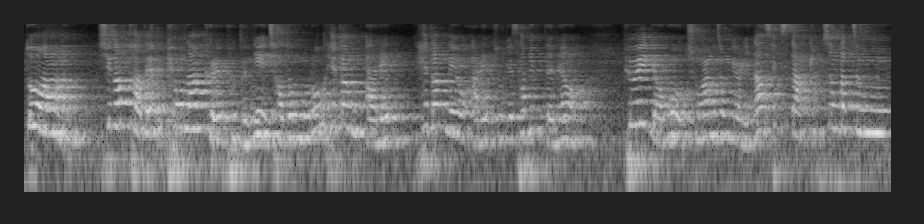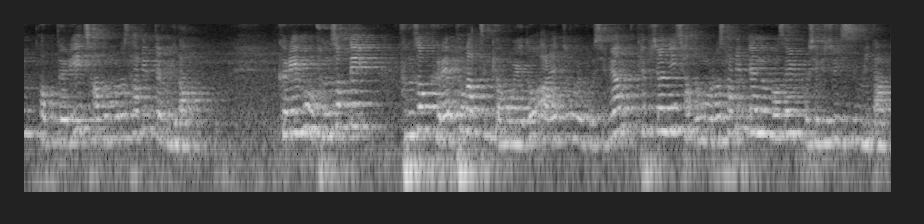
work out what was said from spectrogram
또한 시각화된 표나 그래프 등이 자동으로 해당 아래 해당 내용 아래쪽에 삽입되며 표의 경우 중앙 정렬이나 색상, 캡션 같은 것들이 자동으로 삽입됩니다. 그리고 분석 데, 분석 그래프 같은 경우에도 아래쪽을 보시면 캡션이 자동으로 삽입되는 것을 보실 수 있습니다.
